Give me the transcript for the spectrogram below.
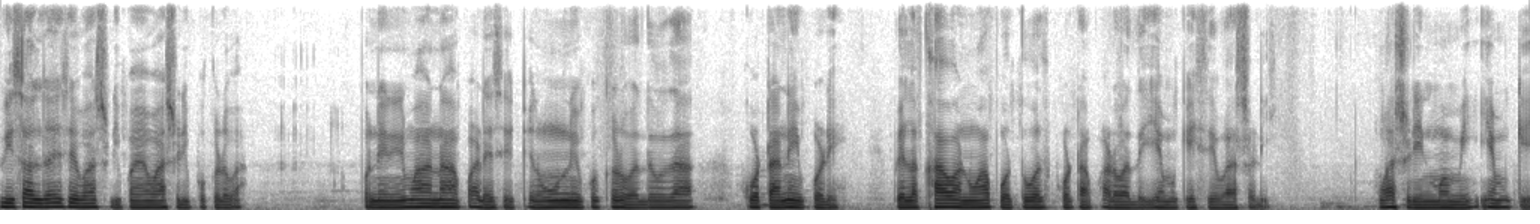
વિશાલ જાય છે વાસળી પાસે વાસળી પકડવા. પણ એની માં ના પાડે છે કે હું નહીં પકડવા દઉં, આ ખોટા નહીં પડે. પેલા ખાવાનું આપો તો જ ફોટા પાડવા દે, એમ કહે છે વાસળી. વાસળીની મમ્મી એમ કે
